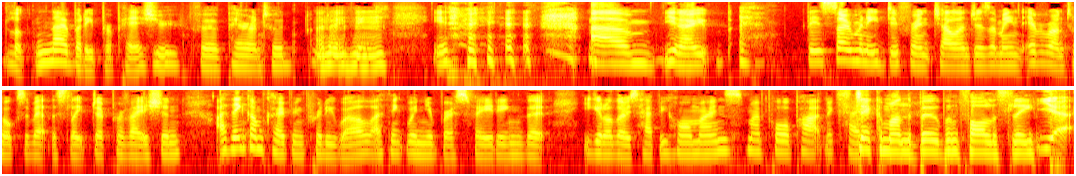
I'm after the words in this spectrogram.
look, nobody prepares you for parenthood. I don't think. You know, um, you know, there's so many different challenges. I mean, everyone talks about the sleep deprivation. I think I'm coping pretty well. I think when you're breastfeeding, that you get all those happy hormones. My poor partner, Kate, Stick them on the boob and fall asleep. Yeah.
